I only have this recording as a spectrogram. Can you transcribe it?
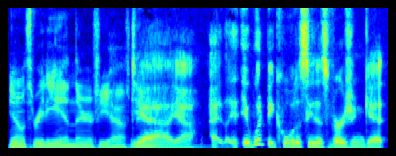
you know, 3D in there if you have to. Yeah, yeah. I, it it would be cool to see this version get,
